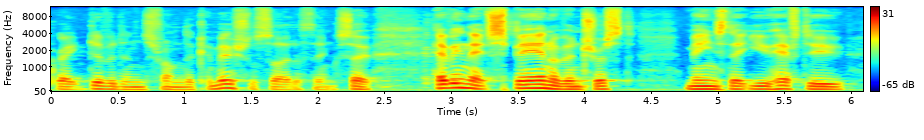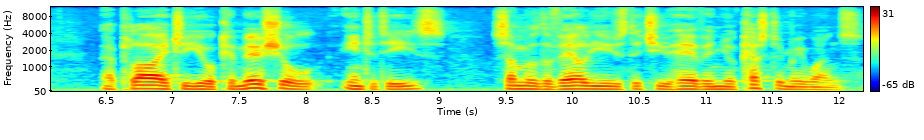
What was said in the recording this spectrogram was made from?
great dividends from the commercial side of things. So, having that span of interest means that you have to apply to your commercial entities some of the values that you have in your customary ones.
